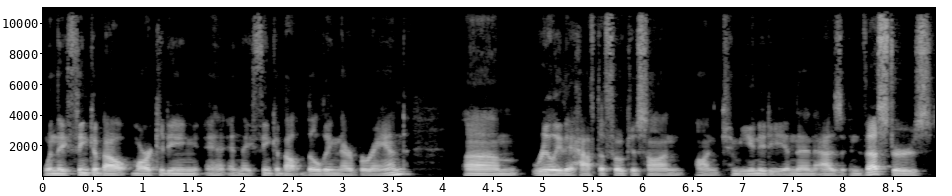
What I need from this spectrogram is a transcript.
when they think about marketing and, and they think about building their brand, um, really they have to focus on on community. And then as investors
